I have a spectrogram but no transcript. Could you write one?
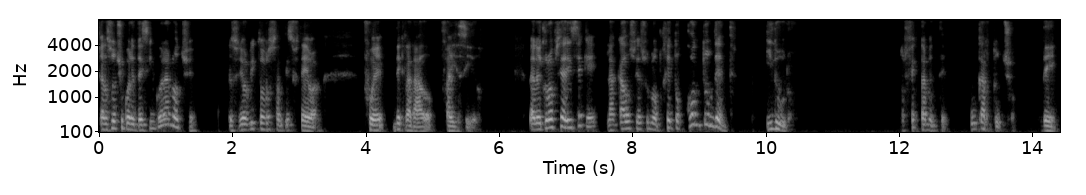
A las 8.45 de la noche, el señor Víctor Santis Esteban fue declarado fallecido. La necropsia dice que la causa es un objeto contundente y duro, perfectamente un cartucho de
